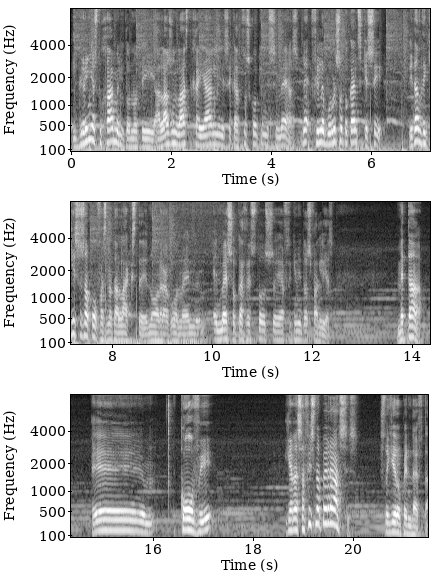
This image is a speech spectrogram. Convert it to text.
οι γκρίνιες του Χάμιλτον ότι αλλάζουν λάστιχα οι άλλοι σε καθεστώ κόκκινη σημαίας. Ναι, φίλε, μπορούσες να το κάνεις κι εσύ. Ήταν δική σας απόφαση να τα αλλάξετε εν ώρα αγώνα, εν, εν μέσω καθεστώς ε, αυτοκινήτου ασφαλείας. Μετά, ε, κόβει για να σε αφήσει να περάσεις στο γύρο 57.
